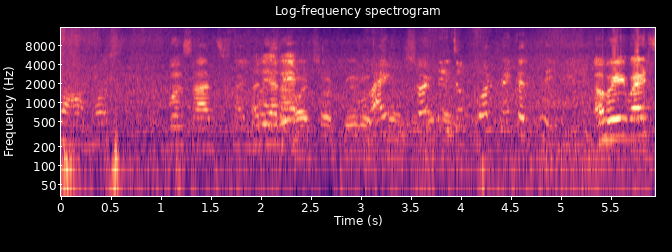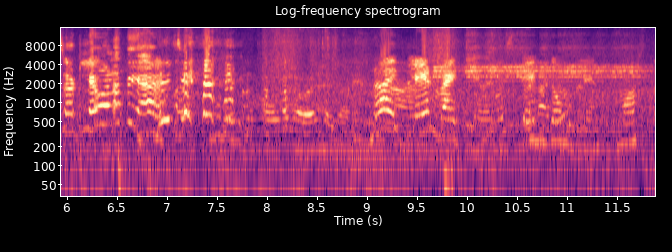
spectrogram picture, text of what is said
વાહ, મસ્ત. બસ આજ અરે, અરે. White shirt ની જો perfect જ થઈ ગઈ. હવે વ્હાઈટ શર્ટ લેવો નથી આવે છે નહીં, plain white લેવાય. એકદમ. મસ્ત.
